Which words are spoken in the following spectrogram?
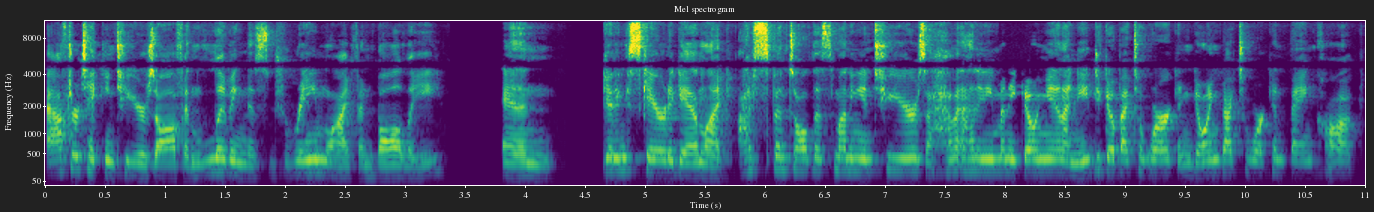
after taking two years off and living this dream life in Bali and getting scared again like, I've spent all this money in two years. I haven't had any money going in. I need to go back to work and going back to work in Bangkok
